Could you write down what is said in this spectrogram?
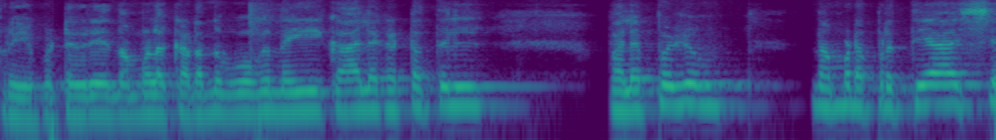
പ്രിയപ്പെട്ടവരെ നമ്മൾ കടന്നു പോകുന്ന ഈ കാലഘട്ടത്തിൽ പലപ്പോഴും നമ്മുടെ പ്രത്യാശ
